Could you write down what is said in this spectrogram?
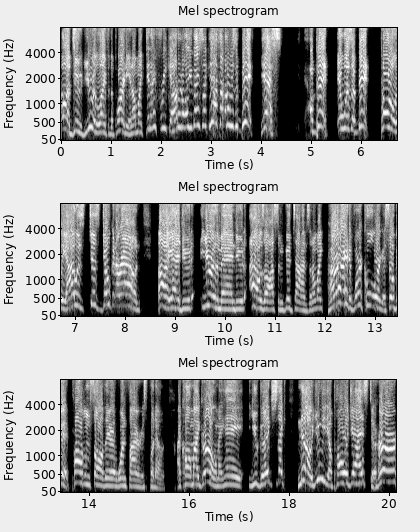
"Oh dude, you were the life of the party." And I'm like, "Did I freak out at all? You guys like, yeah, I thought it was a bit. Yes, a bit. It was a bit. Totally. I was just joking around. Oh yeah, dude, you were the man, dude. I was awesome. Good times. And I'm like, all right, if we're cool, we're good. So good. Problem solved there. One fire is put out. I call my girl. I'm like, hey, you good? She's like, no, you need to apologize to her,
